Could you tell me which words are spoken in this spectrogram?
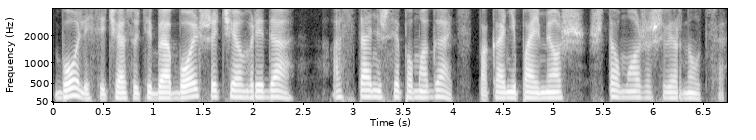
Боли сейчас у тебя больше, чем вреда. Останешься помогать, пока не поймешь, что можешь вернуться.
